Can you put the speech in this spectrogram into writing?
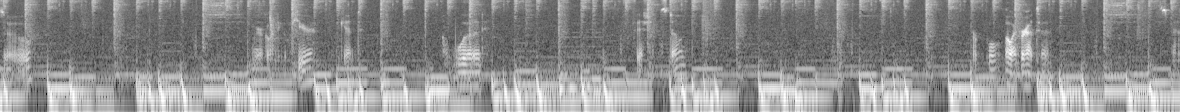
So we're going to go here, get a wood, forgot to spend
